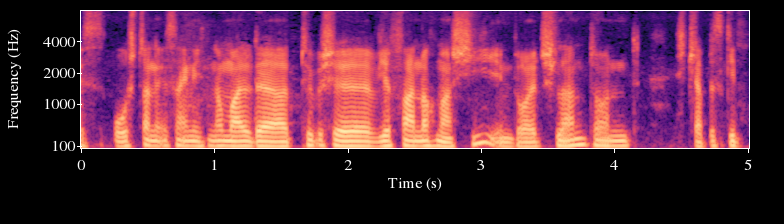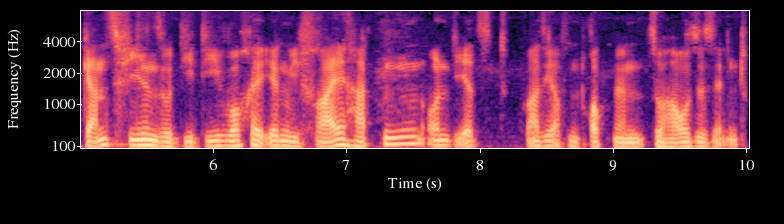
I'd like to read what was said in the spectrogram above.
ist, Ostern ist eigentlich nochmal der typische, wir fahren nochmal Ski in Deutschland und ich glaube, es geht ganz vielen so, die die Woche irgendwie frei hatten und jetzt quasi auf dem Trocknen zu Hause sind.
